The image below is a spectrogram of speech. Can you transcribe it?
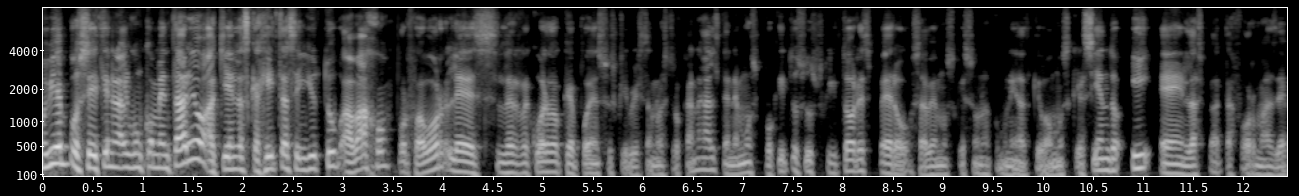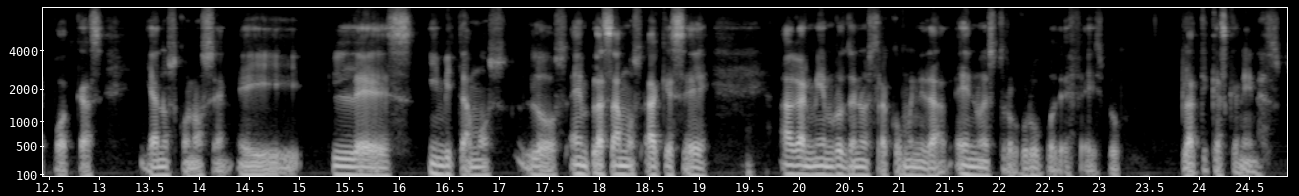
Muy bien, pues si tienen algún comentario, aquí en las cajitas en YouTube abajo, por favor, les, les recuerdo que pueden suscribirse a nuestro canal. Tenemos poquitos suscriptores, pero sabemos que es una comunidad que vamos creciendo y en las plataformas de podcast ya nos conocen y les invitamos, los emplazamos a que se hagan miembros de nuestra comunidad en nuestro grupo de Facebook, Pláticas Caninas.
